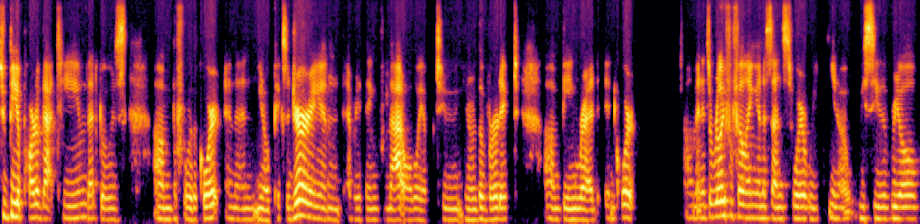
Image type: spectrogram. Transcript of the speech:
to be a part of that team that goes um, before the court and then you know picks a jury and everything from that all the way up to you know the verdict um, being read in court. Um, and it's really fulfilling in a sense where we you know we see the real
